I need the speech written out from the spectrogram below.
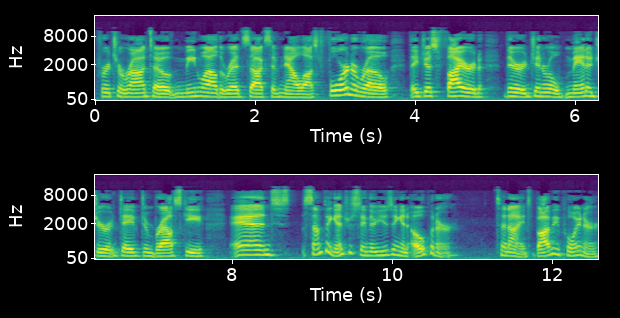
for Toronto. Meanwhile, the Red Sox have now lost four in a row. They just fired their general manager, Dave Dombrowski. And something interesting, they're using an opener tonight, Bobby Poyner,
